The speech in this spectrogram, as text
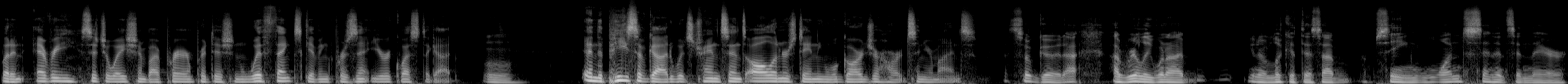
but in every situation by prayer and petition with thanksgiving present your requests to God. Mm. And the peace of God, which transcends all understanding, will guard your hearts and your minds. That's so good. I, I really, when I, you know, look at this, I'm, I'm seeing one sentence in there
